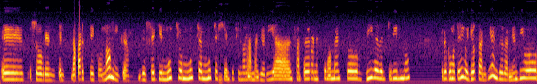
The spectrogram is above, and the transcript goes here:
eh, sobre la parte económica. Yo sé que mucho, mucha, mucha gente, si no la mayoría en San Pedro en este momento vive del turismo, pero como te digo, yo también, yo también vivo,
